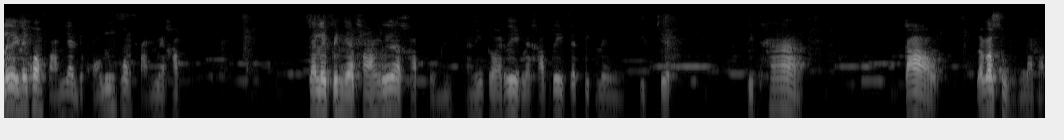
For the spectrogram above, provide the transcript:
เลยในความฝันยันเจ้าของเรื่องความฝันไหมครับก็เลยเป็นแนวทางเลือกครับ ผม อันนี้ตัวเลขนะครับ เลขจะติดหนึ่งติดเจ็ดติดห้าเก้าแล้วก็ศูนย์นะครับ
